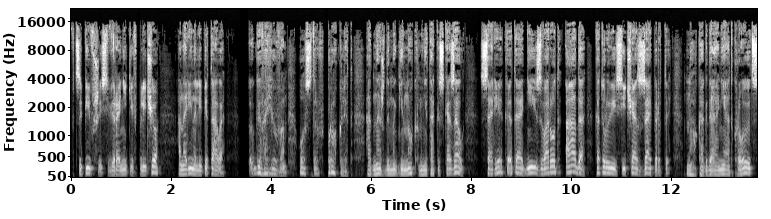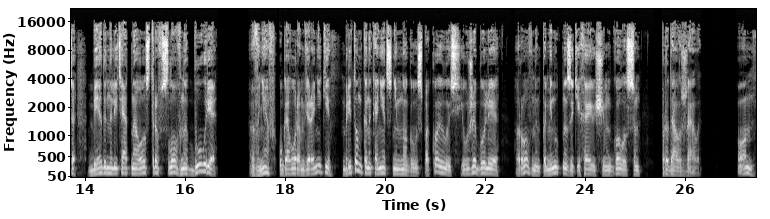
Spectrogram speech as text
Вцепившись Веронике в плечо, Анарина лепетала — «Говорю вам, остров проклят. Однажды Магинок мне так и сказал. Сарек — это одни из ворот ада, которые сейчас заперты. Но когда они откроются, беды налетят на остров, словно буря». Вняв уговором Вероники, бретонка, наконец, немного успокоилась и уже более ровным, поминутно затихающим голосом продолжала. Он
